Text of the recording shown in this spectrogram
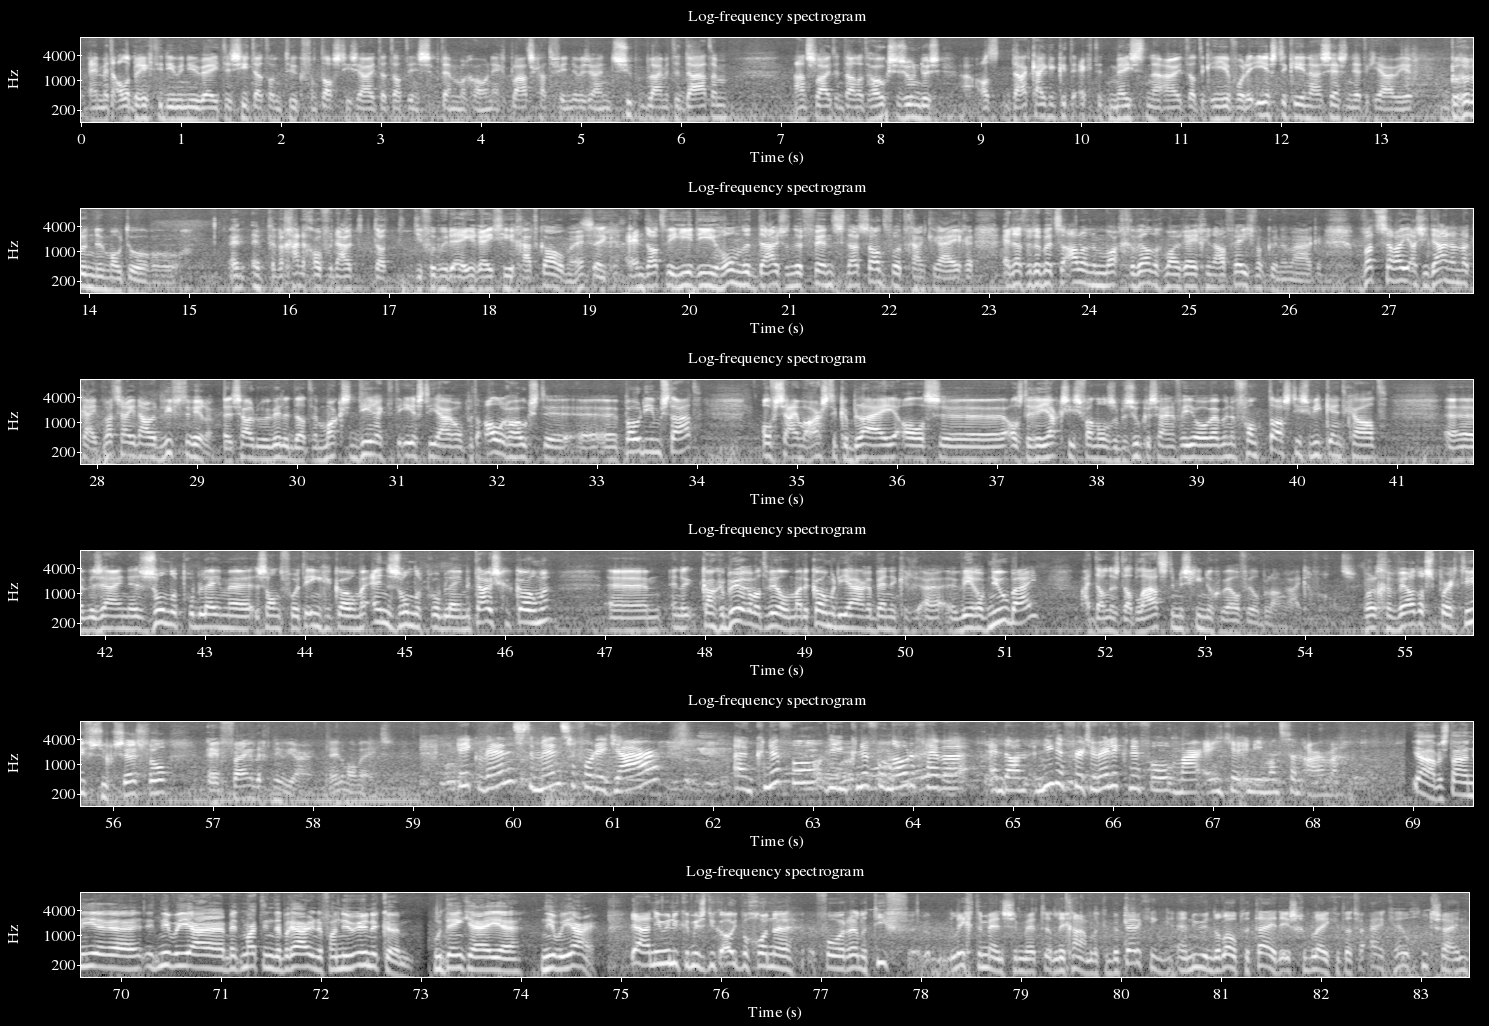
En met alle berichten die we nu weten, ziet dat er natuurlijk fantastisch uit dat dat in september gewoon echt plaats gaat vinden. We zijn super blij met de datum aansluitend aan het hoogseizoen. Dus als, daar kijk ik het echt het meeste naar uit. Dat ik hier voor de eerste keer na 36 jaar weer brullende motoren hoor. En, en, we gaan er gewoon vanuit dat die Formule 1 race hier gaat komen. Hè? Zeker. En dat we hier die honderdduizenden fans naar Zandvoort gaan krijgen. En dat we er met z'n allen een geweldig mooi regionaal feestje van kunnen maken. Wat zou je, als je daar nou naar kijkt, wat zou je nou het liefste willen? Eh, zouden we willen dat Max direct het eerste jaar op het allerhoogste uh, podium staat? Of zijn we hartstikke blij als, uh, als de reacties van onze bezoekers zijn van... joh, we hebben een fantastisch weekend gehad. Uh, we zijn uh, zonder problemen Zandvoort ingekomen en zonder problemen thuisgekomen. Uh, en er kan gebeuren wat wil, maar de komende jaren ben ik er weer opnieuw bij. Maar dan is dat laatste misschien nog wel veel belangrijker voor ons. Wordt geweldig sportief, succesvol en veilig nieuwjaar. Helemaal mee eens. Ik wens de mensen voor dit jaar een knuffel die een knuffel nodig hebben. En dan niet een virtuele knuffel, maar eentje in iemand zijn armen. Ja, we staan hier uh, het nieuwe jaar met Martin de Bruyne van Nieuw Unicum. Hoe denk jij uh, nieuwe jaar? Ja, Nieuw Unicum is natuurlijk ooit begonnen voor relatief lichte mensen met een lichamelijke beperking. En nu in de loop der tijden is gebleken dat we eigenlijk heel goed zijn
